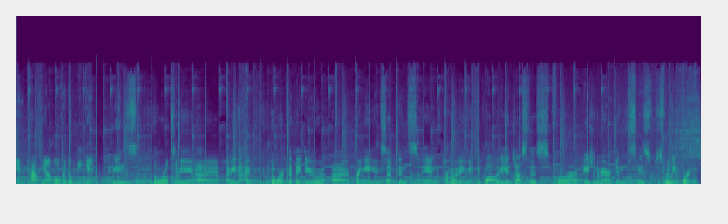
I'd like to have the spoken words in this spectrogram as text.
NQAPIA over the weekend. It means the world to me. Uh, I mean, I, the work that they do, uh, bringing acceptance and promoting equality and justice for Asian Americans, is just really important.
